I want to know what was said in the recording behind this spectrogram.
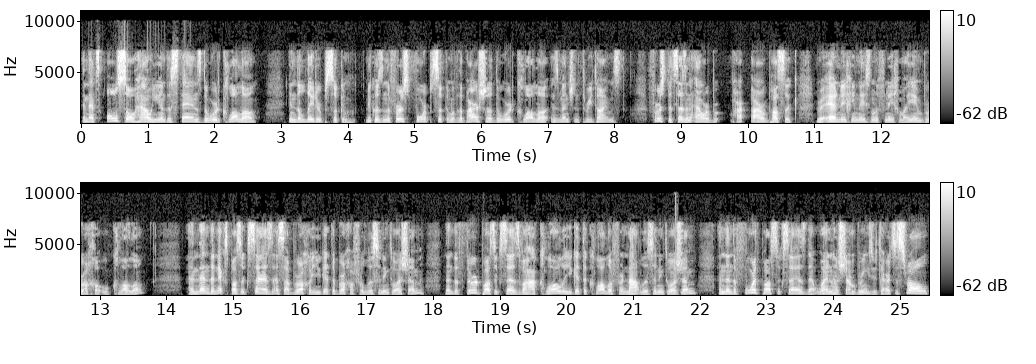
And that's also how he understands the word klala in the later psukim, because in the first four psukim of the parsha, the word klala is mentioned three times. First, it says in our our pasuk, "Re'er nechi nesen lefnechem ayim bracha uklala," and then the next pasuk says, "As a bracha, you get the bracha for listening to Hashem." Then the third pasuk says, "Vahaklala," you get the klala for not listening to Hashem. And then the fourth pasuk says that when Hashem brings you to Eretz Yisrael,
